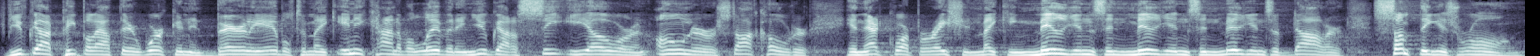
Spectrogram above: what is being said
If you've got people out there working and barely able to make any kind of a living, and you've got a CEO or an owner or stockholder in that corporation making millions and millions and millions of dollars, something is wrong.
